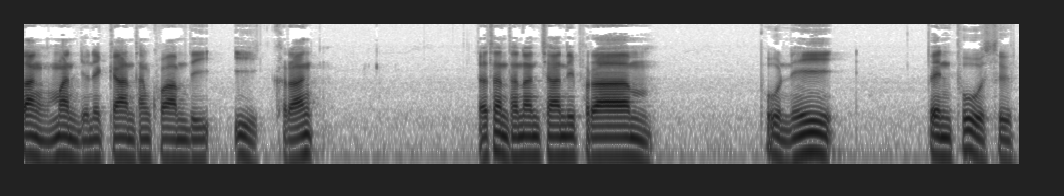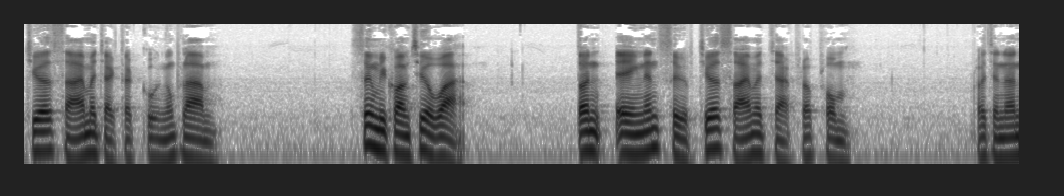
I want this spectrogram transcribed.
ตั้งมั่นอยู่ในการทำความดีอีกครั้ง และท่านธนัญชานิพรามผู้นี้ เป็นผู้สืบเชื้อสายมาจากตระกูลของพราหมณ์ ซึ่งมีความเชื่อว่า ตนเองนั้นสืบเชื้อสายมาจากพระพรหมเพราะฉะนั้น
